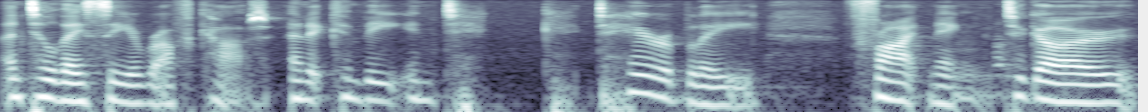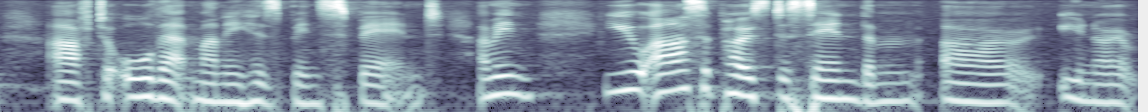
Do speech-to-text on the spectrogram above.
until they see a rough cut. And it can be terribly frightening to go after all that money has been spent. I mean, you are supposed to send them, uh, you know,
